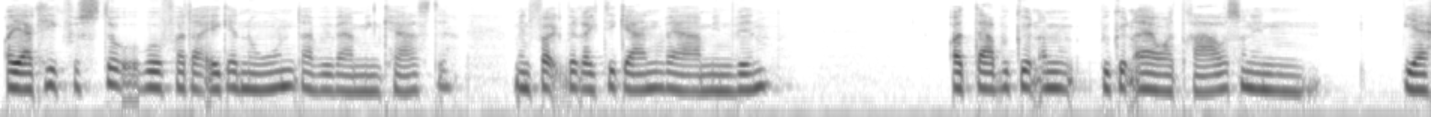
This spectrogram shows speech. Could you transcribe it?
Og jeg kan ikke forstå, hvorfor der ikke er nogen, der vil være min kæreste. Men folk vil rigtig gerne være min ven. Og der begynder, begynder jeg jo at drage sådan en ja,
